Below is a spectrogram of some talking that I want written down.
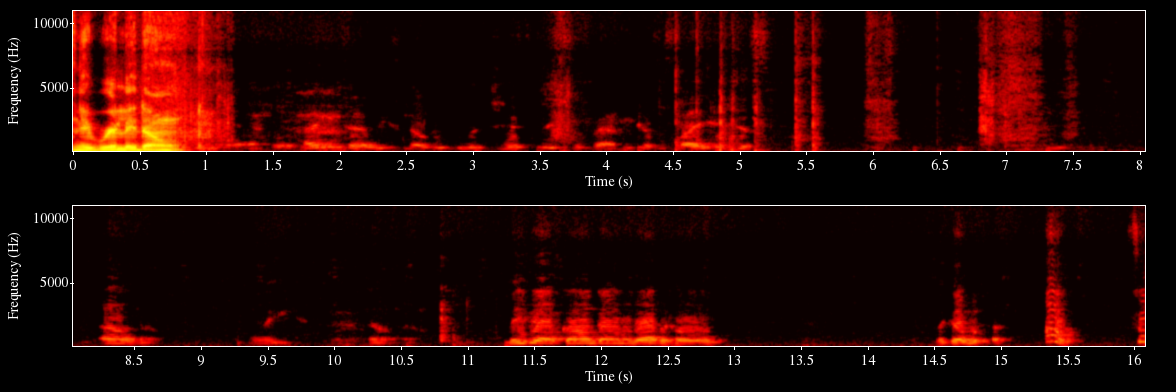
They really don't. I need to at least know the logistics of that I've gone down a rabbit hole. Like I would, oh, so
